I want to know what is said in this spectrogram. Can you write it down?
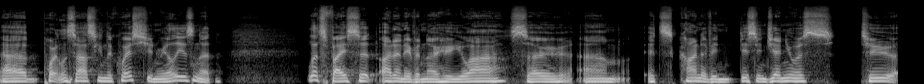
uh, pointless asking the question, really, isn't it? Let's face it, I don't even know who you are, so um, it's kind of in, disingenuous to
